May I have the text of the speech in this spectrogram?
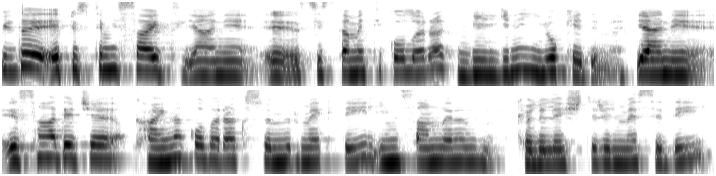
bir de epistemicide yani e, sistematik olarak bilginin yok edimi. Yani e, sadece kaynak olarak sömürmek değil, insanların köleleştirilmesi değil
